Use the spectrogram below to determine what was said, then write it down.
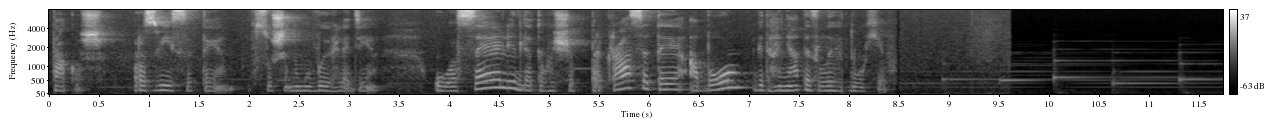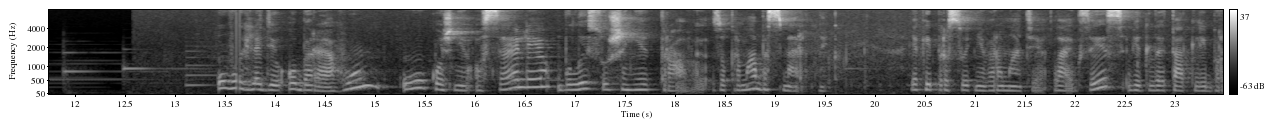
також розвісити в сушеному вигляді у оселі для того, щоб прикрасити або відганяти злих духів. У вигляді оберегу у кожній оселі були сушені трави, зокрема безсмертник, який присутній в ароматі Like This від L'Etat Libre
